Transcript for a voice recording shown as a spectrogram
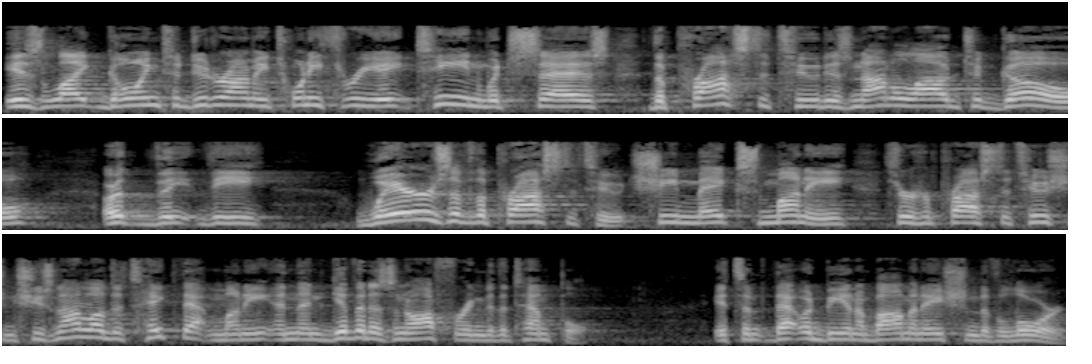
is like going to Deuteronomy 23:18, which says the prostitute is not allowed to go, or the, the wares of the prostitute, she makes money through her prostitution. She's not allowed to take that money and then give it as an offering to the temple. It's a, that would be an abomination to the Lord.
